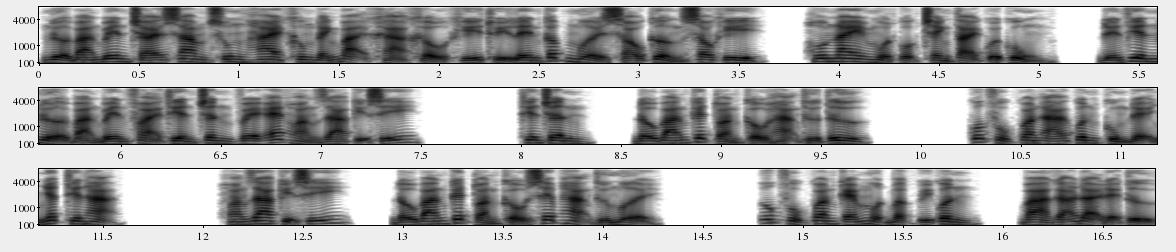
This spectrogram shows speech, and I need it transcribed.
Nửa bàn bên trái samsung hai không đánh bại khả khẩu khí thủy lên cấp 16 cường sau khi, hôm nay một cuộc tranh tài cuối cùng, đến phiên nửa bàn bên phải thiên chân vs hoàng gia kỵ sĩ. Thiên chân, đấu bán kết toàn cầu hạng thứ tư. Quốc phục quan á quân cùng đệ nhất thiên hạ. Hoàng gia kỵ sĩ, đấu bán kết toàn cầu xếp hạng thứ mười. Ước phục quan kém một bậc quý quân, ba gã đại đệ tử.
